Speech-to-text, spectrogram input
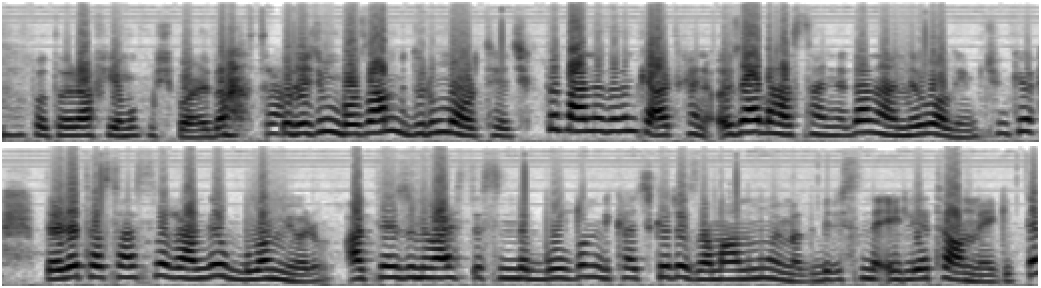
fotoğraf yamukmuş bu arada. Psikolojimi bozan bir durum ortaya çıktı. Ben de dedim ki artık hani özel bir hastaneden randevu alayım. Çünkü devlet hastanesinde randevu bulamıyorum. Akdeniz Üniversitesi'nde buldum. Birkaç kere zamanım uymadı. Birisinde ehliyet almaya gittim.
